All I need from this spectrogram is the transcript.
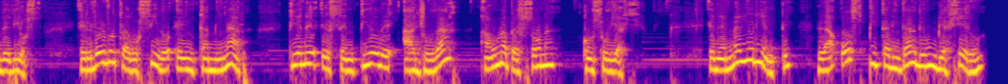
de Dios. El verbo traducido encaminar tiene el sentido de ayudar a una persona con su viaje. En el Medio Oriente, la hospitalidad de un viajero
